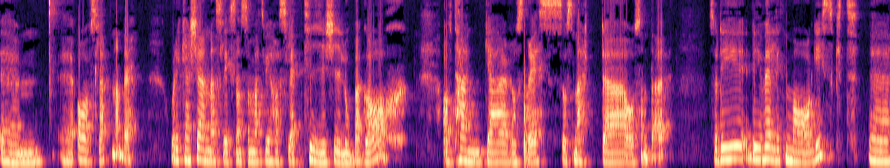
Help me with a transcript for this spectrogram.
ehm, eh, avslappnande. Och det kan kännas liksom som att vi har släppt 10 kilo bagage av tankar och stress och smärta och sånt där. Så det är, det är väldigt magiskt. Eh,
